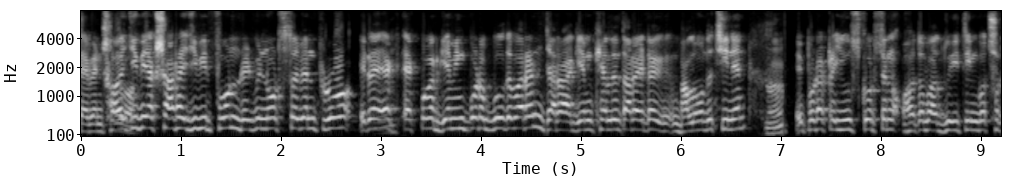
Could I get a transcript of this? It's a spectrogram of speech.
seven ছয় জিবি একশো আঠাশ জিবির phone Redmi Note seven Pro এটা এক এক প্রকার গেমিং প্রোডাক্ট বলতে পারেন। যারা গেম খেলেন তারা এটা ভালো মতো চিনেন। এই প্রোডাক্টটা ইউজ করছেন হয়তো বা দুই তিন বছর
